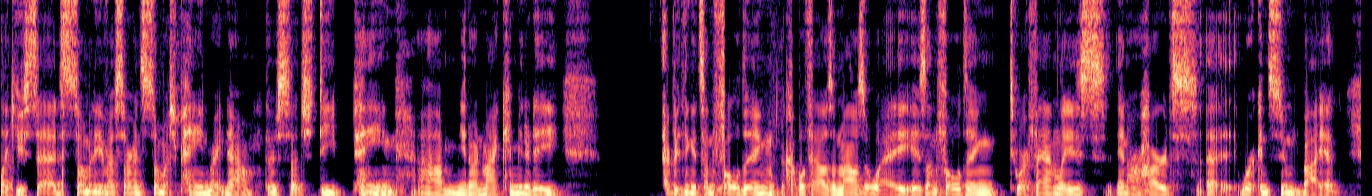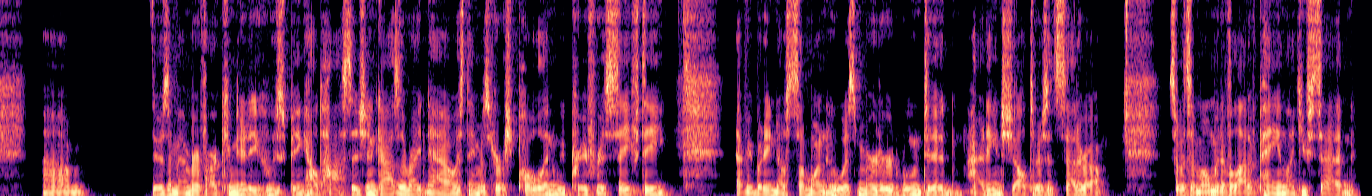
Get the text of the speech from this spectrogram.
Like you said, so many of us are in so much pain right now. There's such deep pain. Um, you know, in my community, everything that's unfolding a couple thousand miles away is unfolding to our families in our hearts. Uh, we're consumed by it. Um, there's a member of our community who's being held hostage in Gaza right now. His name is Hersh Polin. We pray for his safety. Everybody knows someone who was murdered, wounded, hiding in shelters, etc. So it's a moment of a lot of pain, like you said.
